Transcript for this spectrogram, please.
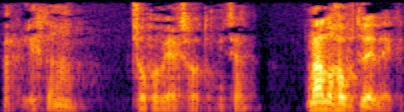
Nou, ligt aan. Zoveel werk zal het toch niet zijn? Maandag over twee weken.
